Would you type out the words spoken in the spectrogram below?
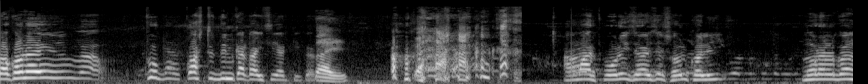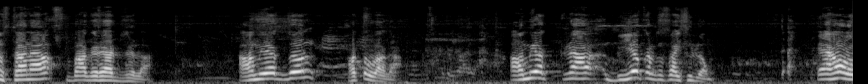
তখন ওই খুব কষ্ট দিন কাটাইছি আর কি তাই? আমার পরিচয় হয়েছে শোলখলি মোরালগঞ্জ থানা বাগেরহাট জেলা। আমি একজন হতবাগা আমি একটা বিয়ে করতে চাইছিলাম। এখন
